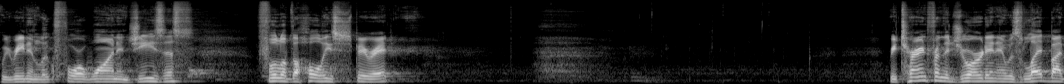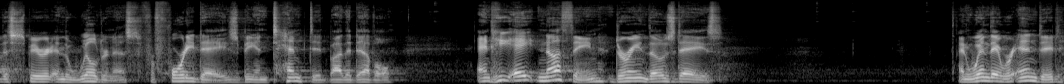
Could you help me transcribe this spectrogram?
We read in Luke 4 1, and Jesus, full of the Holy Spirit, returned from the Jordan and was led by the Spirit in the wilderness for 40 days, being tempted by the devil. And he ate nothing during those days. And when they were ended,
